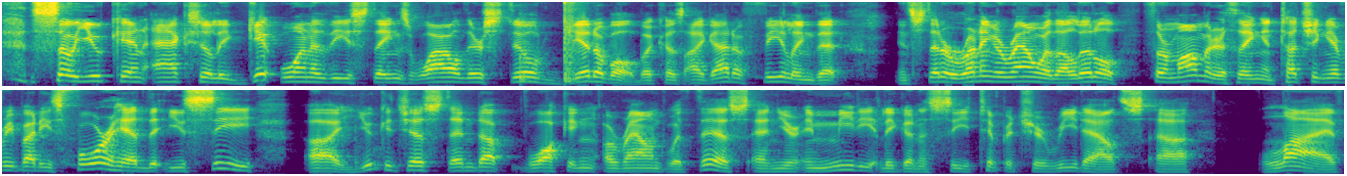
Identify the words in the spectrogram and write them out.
so you can actually get one of these things while they're still gettable because I got a feeling that instead of running around with a little thermometer thing and touching everybody's forehead that you see, uh, you could just end up walking around with this and you're immediately going to see temperature readouts uh, live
